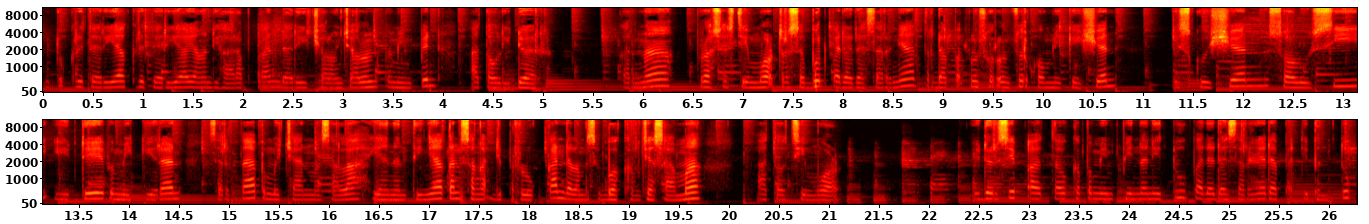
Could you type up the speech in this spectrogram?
untuk kriteria-kriteria yang diharapkan dari calon-calon pemimpin atau leader. Karena proses teamwork tersebut pada dasarnya terdapat unsur-unsur communication, discussion, solusi, ide, pemikiran, serta pemecahan masalah yang nantinya akan sangat diperlukan dalam sebuah kerjasama atau teamwork. Leadership atau kepemimpinan itu pada dasarnya dapat dibentuk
